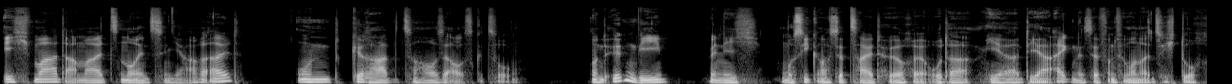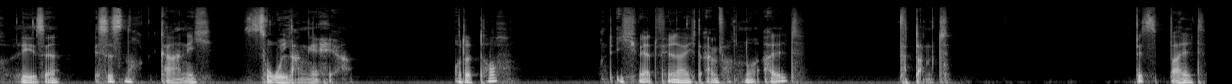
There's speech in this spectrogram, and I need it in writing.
Ich war damals 19 Jahre alt und gerade zu Hause ausgezogen. Und irgendwie, wenn ich Musik aus der Zeit höre oder mir die Ereignisse von 95 durchlese, ist es noch gar nicht so lange her. Oder doch? Und ich werde vielleicht einfach nur alt? Verdammt. Bis bald.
